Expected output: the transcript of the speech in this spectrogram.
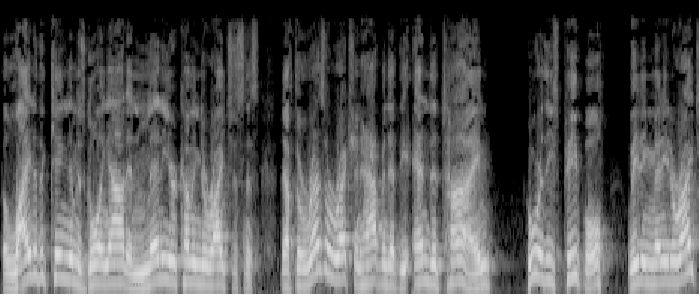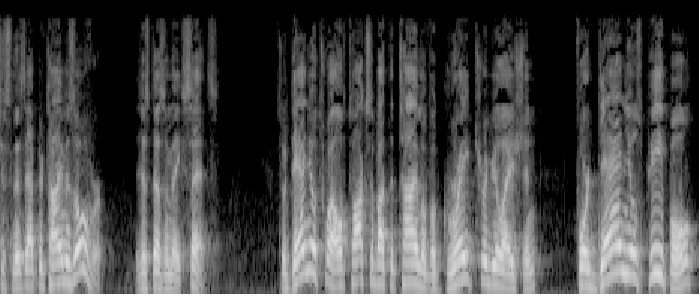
The light of the kingdom is going out and many are coming to righteousness. Now, if the resurrection happened at the end of time, who are these people leading many to righteousness after time is over? It just doesn't make sense. So Daniel 12 talks about the time of a great tribulation for Daniel's people.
